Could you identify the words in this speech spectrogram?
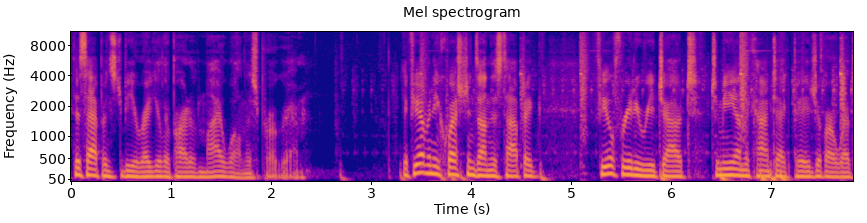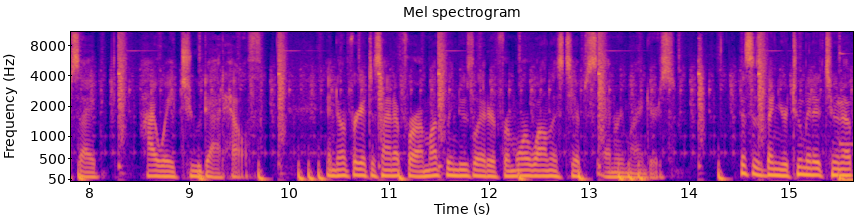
This happens to be a regular part of my wellness program. If you have any questions on this topic, feel free to reach out to me on the contact page of our website, highway2.health. And don't forget to sign up for our monthly newsletter for more wellness tips and reminders. This has been your two minute tune up.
